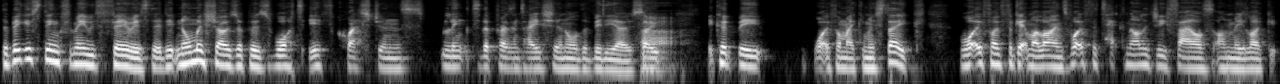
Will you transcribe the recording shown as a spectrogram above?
the biggest thing for me with fear is that it normally shows up as what if questions linked to the presentation or the video. So ah. it could be, what if I make a mistake? What if I forget my lines? What if the technology fails on me like it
